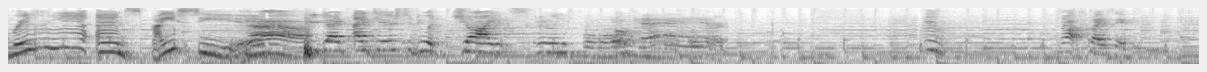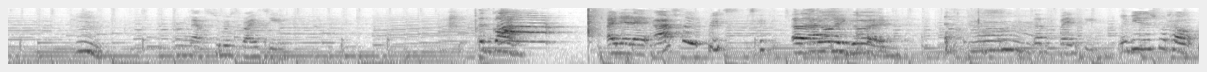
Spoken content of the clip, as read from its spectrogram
raisiny and spicy. Yeah. You guys, I dare us to do a giant spoonful. Okay. Mm. Not spicy. Mmm. Mm, that's super spicy. It's gone. I did it. Actually, pretty. Uh, really good. Mm, that's spicy. Maybe this would help.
